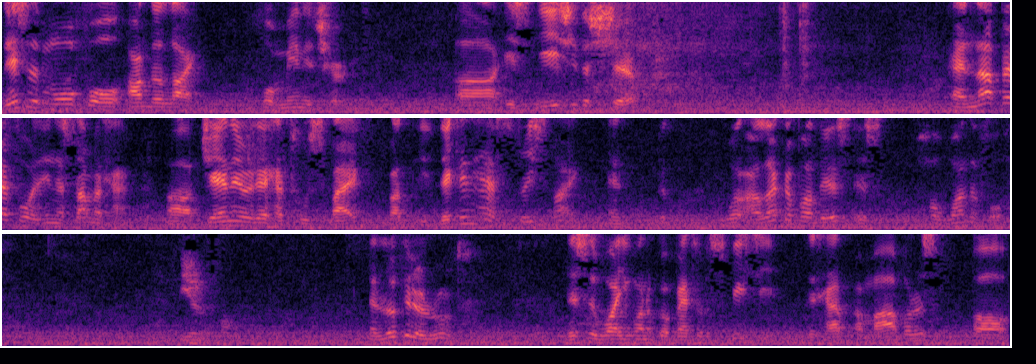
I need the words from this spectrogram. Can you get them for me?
this is more for underlight, for miniature. Uh, it's easy to ship and not bad for in the summertime. Uh, January they have two spikes, but they can have three spikes. And the, what I like about this is how wonderful. Beautiful. And look at the root. This is why you want to go back to the species. They have a Amabilis, uh,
